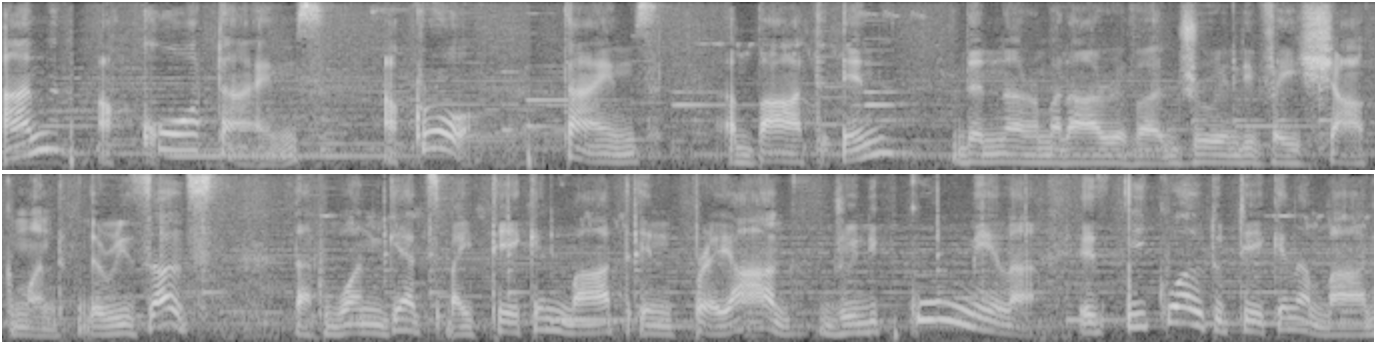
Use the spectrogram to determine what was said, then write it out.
and a core times, a crore times a bath in the Narmada River during the Vaishak month. The results that one gets by taking bath in Prayag during the Kumbh Mela is equal to taking a bath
